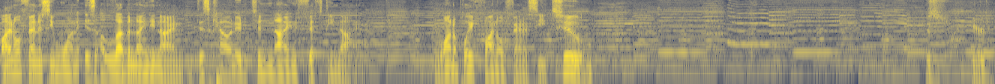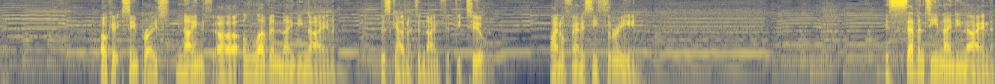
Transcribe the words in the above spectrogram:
Final Fantasy 1 is 11.99 discounted to 9.59. You want to play Final Fantasy 2, is weird. Okay, same price, nine uh, eleven ninety nine, discounted to nine fifty two. Final Fantasy III is seventeen ninety nine,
